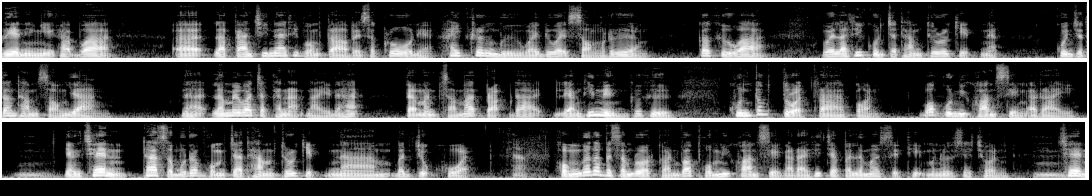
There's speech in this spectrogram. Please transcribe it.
เรียนอย่างนี้ครับว่าเอ่อหลักการชี้แนะที่ผมกล่าวไปสักครู่เนี่ยให้เครื่องมือไว้ด้วย 2 เรื่อง ก็คือว่าเวลาที่คุณจะทำธุรกิจเนี่ยคุณจะต้องทำสองอย่าง นะฮะแล้วไม่ว่าจะขนาดไหนนะฮะแต่มันสามารถปรับได้อย่างที่หนึ่งก็คือ คุณต้องตรวจตราก่อน ว่าคุณมีความเสี่ยงอะไรอืมอย่างเช่น ถ้าสมมุติว่าผมจะทำธุรกิจน้ำบรรจุขวดครับผมก็ต้องไปสำรวจก่อนว่าผมมีความเสี่ยงอะไรที่จะไปละเมิดสิทธิมนุษยชน เช่น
